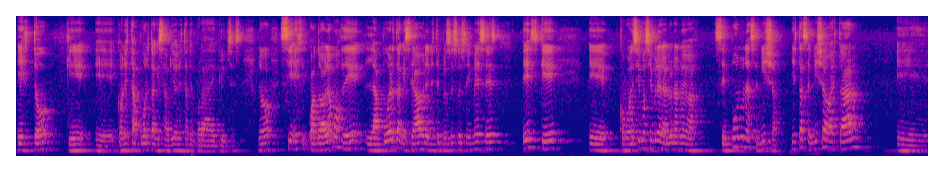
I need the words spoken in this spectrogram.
esto que eh, con esta puerta que se abrió en esta temporada de eclipses. ¿no? Cuando hablamos de la puerta que se abre en este proceso de seis meses, es que, eh, como decimos siempre, la luna nueva se pone una semilla y esta semilla va a estar eh,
